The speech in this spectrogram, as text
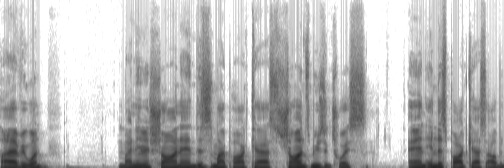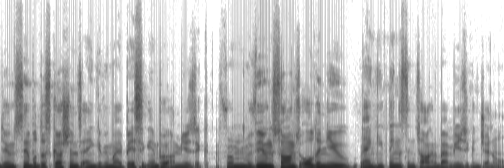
Hi, everyone. My name is Sean, and this is my podcast, Sean's Music Choice. And in this podcast, I'll be doing simple discussions and giving my basic input on music, from reviewing songs old and new, ranking things, and talking about music in general.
